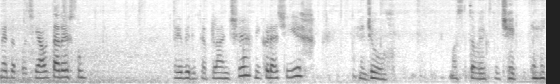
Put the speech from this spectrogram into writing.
નહીં તો પછી આવતા રહેશું. એવી રીતે પ્લાન છે. નીકળ્યા છીએ. અને જો, મસ્ત વ્યક્તિ છે. એકદમ જ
